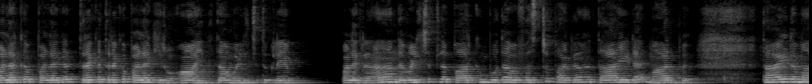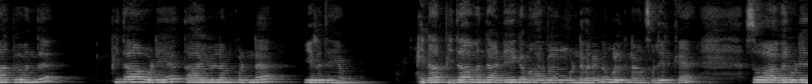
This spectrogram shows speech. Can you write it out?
பழக பழக திறக்க திறக்க பழகிரும். ஆ இதுதான் வெளிச்சத்துக்குள்ளேயே பழகுறேன். அந்த வெளிச்சத்தில் பார்க்கும்போது அவள் ஃபஸ்ட்டு பார்க்குற தாயிட மார்பு. தாயிட மார்பு வந்து பிதாவுடைய தாயுள்ளம் கொண்ட இருதயம். ஏன்னா பிதா வந்து அநேக மார்பகம் கொண்டவர்னு உங்களுக்கு நான் சொல்லியிருக்கேன். ஸோ அவருடைய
